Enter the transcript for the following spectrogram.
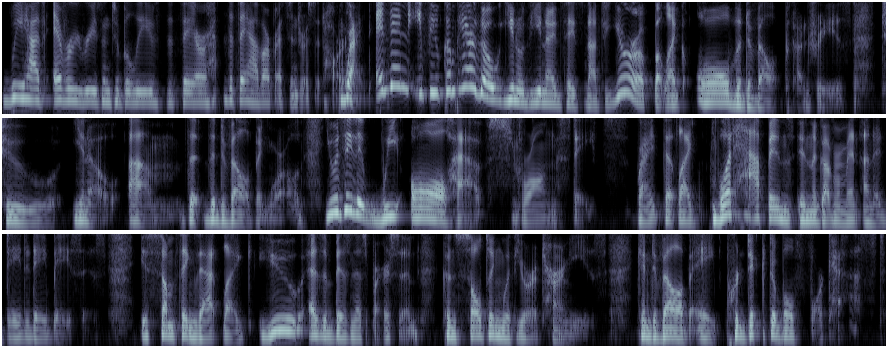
we have every reason to believe that they are that they have our best interest at heart. Right. And then if you compare though you know the united states not to europe but like all the developed countries to you know um, the the developing world you would say that we all have strong states right? That like what happens in the government on a day-to-day basis is something that like you as a business person consulting with your attorneys can develop a predictable forecast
